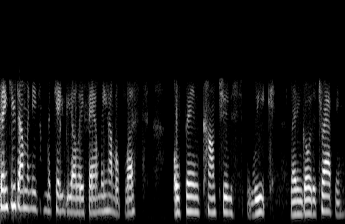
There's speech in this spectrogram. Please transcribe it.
Thank you, Dominique, from the KBLA family. Have a blessed, open, conscious week, letting go of the trappings.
